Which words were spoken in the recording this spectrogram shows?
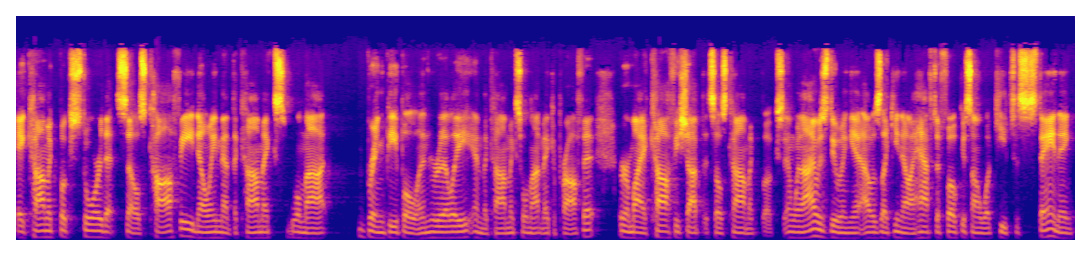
a comic book store that sells coffee knowing that the comics will not bring people in really and the comics will not make a profit or a coffee shop that sells comic books. And when i was doing it i was like you know i have to focus on what keeps it sustaining.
